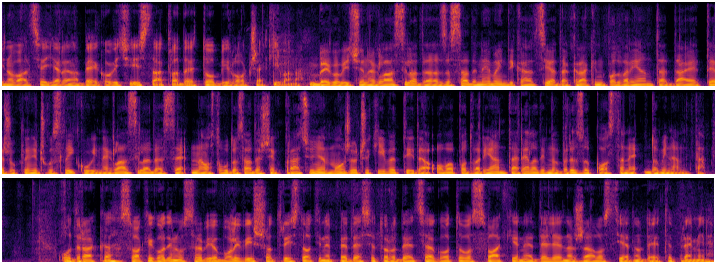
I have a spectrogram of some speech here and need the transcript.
inovacija Jelena Begović i istakla da je to bilo očekivano. Begović je naglasila da za sada nema indikacija da kraken podvarijanta daje težu kliničku sliku i naglasila da se na osnovu dosadašnjeg praćenja može očekivati da ova podvarijanta relativno brzo postane dominanta. Od raka svake godine u Srbiji boli više od 350 deca, a gotovo svake nedelje, nažalost, jedno dete premine.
